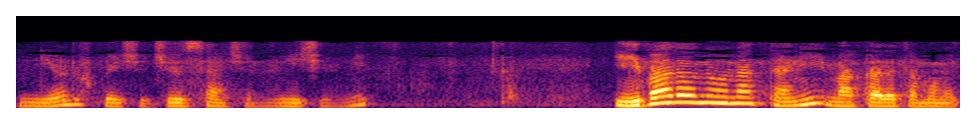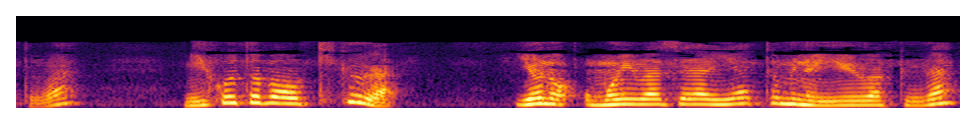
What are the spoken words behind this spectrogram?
による福音書13章の22。茨の中に巻かれた者とは、御言葉を聞くが、世の思い煩いや富の誘惑が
